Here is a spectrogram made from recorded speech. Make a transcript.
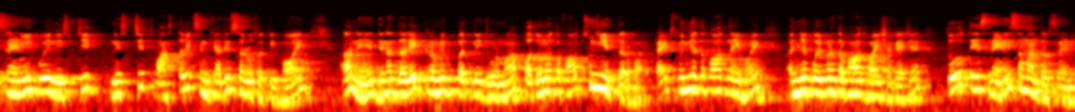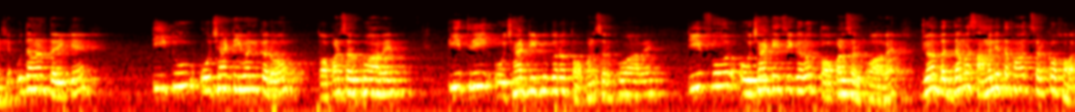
શ્રેણી કોઈ નિશ્ચિત નિશ્ચિત વાસ્તવિક સંખ્યાથી શરૂ થતી હોય અને તેના દરેક ક્રમિક પદની જોડમાં પદોનો તફાવત શૂન્યેતર હોય રાઈટ શૂન્ય તફાવત નહીં હોય, અન્ય કોઈ પણ તફાવત હોઈ શકે છે. તો તે શ્રેણી સમાંતર શ્રેણી છે. ઉદાહરણ તરીકે ટી ટુ ઓછા ટી વન કરો તો પણ સરખું આવે. ટી થ્રી ઓછા ટી ટુ કરો તો પણ સરખું આવે. ટી ફોર ઓછા ટી થ્રી કરો તો પણ સરખું આવે. જો આ બધામાં સામાન્ય તફાવત સરખો હોય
